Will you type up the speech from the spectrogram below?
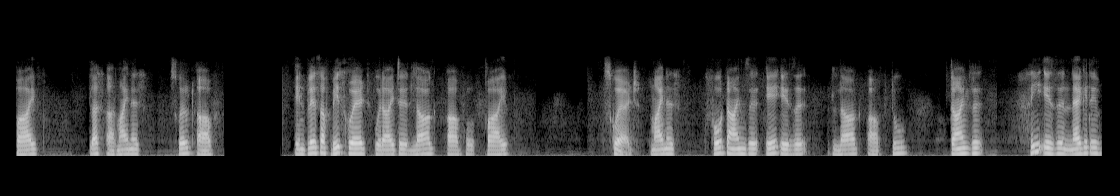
5 plus or minus square root of in place of b squared we write log of 5 squared minus 4 times a is log of 2 times c is negative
